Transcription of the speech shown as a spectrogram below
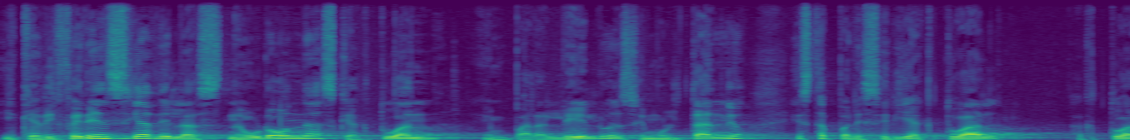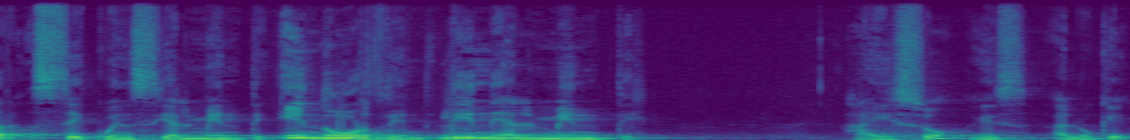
y que a diferencia de las neuronas que actúan en paralelo, en simultáneo, esta parecería actuar, actuar secuencialmente, en orden, linealmente. A eso es a lo que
